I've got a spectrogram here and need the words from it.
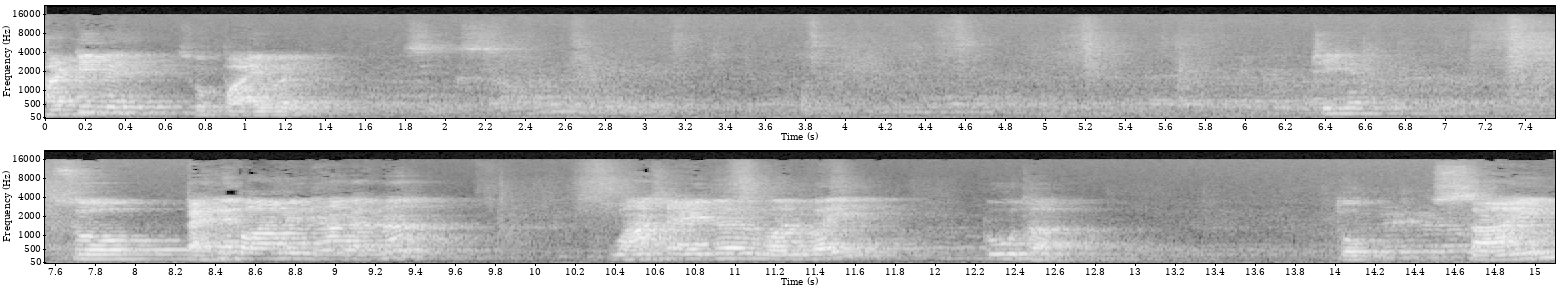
थर्टी पे सो पाई बाई सिक्स ठीक है? सो so, पहले बार में ध्यान रखना वहाँ शायद वन बाई टू था। तो sine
